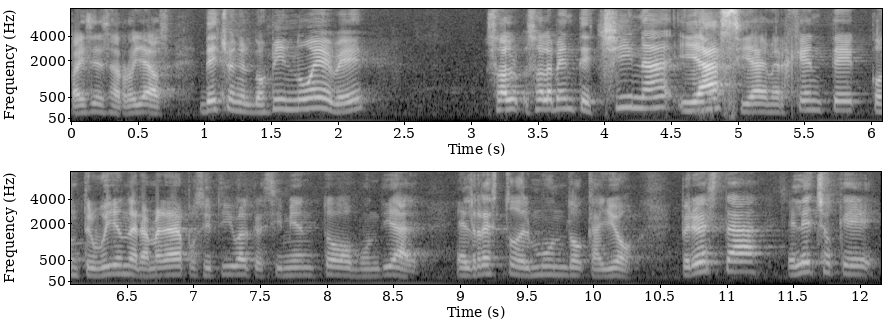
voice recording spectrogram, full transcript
países desarrollados. De hecho, en el 2009, solamente China y Asia emergente contribuyeron de la manera positiva al crecimiento mundial. El resto del mundo cayó. Pero está el hecho que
